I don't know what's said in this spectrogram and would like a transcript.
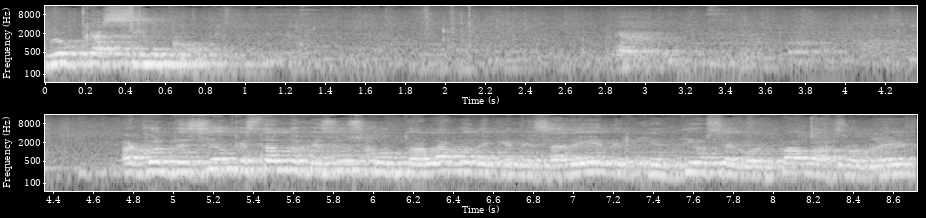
Lucas 5. Aconteció que estando Jesús junto al lago de Genezaret, el gentío se agolpaba sobre él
